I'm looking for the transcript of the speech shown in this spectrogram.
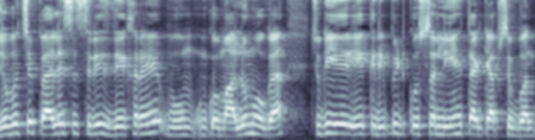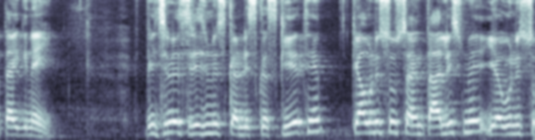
जो बच्चे पहले से सीरीज़ देख रहे हैं, वो उनको मालूम होगा, क्योंकि ये एक रिपीट क्वेश्चन लिए हैं ताकि आपसे बनता है कि नहीं। पिछले सीरीज़ में इसका डिस्कस किए थे, क्या उन्नीस सौ सैंतालीस में या उन्नीस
